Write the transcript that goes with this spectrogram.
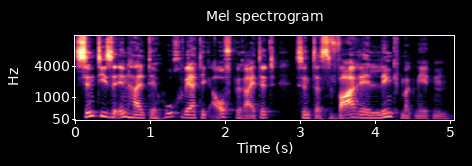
Sind diese Inhalte hochwertig aufbereitet, sind das wahre Linkmagneten.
